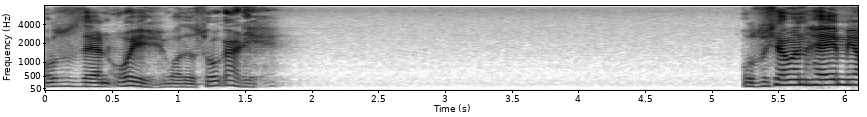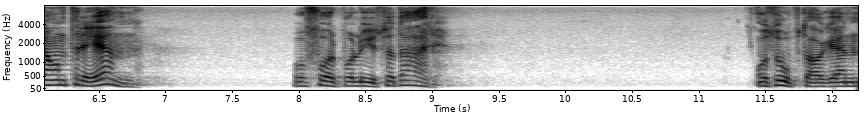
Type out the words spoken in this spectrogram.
Og så ser han Oi, var det så galt? Og så kommer han hjem i entreen og får på lyset der. Og så oppdager han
